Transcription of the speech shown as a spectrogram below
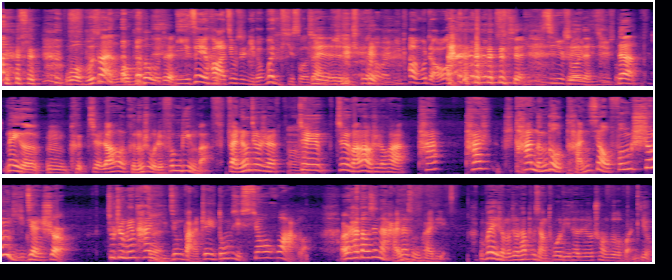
我不算，我不对。你这话就是你的问题所在，你知道吗？你看不着。对，你继续说，你继续说。那那个，嗯，可这，然后可能是我这疯病吧，反正就是这这位王老师的话，他他他能够谈笑风生一件事儿，就证明他已经把这东西消化了，而他到现在还在送快递。为什么？就是他不想脱离他这个创作的环境。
